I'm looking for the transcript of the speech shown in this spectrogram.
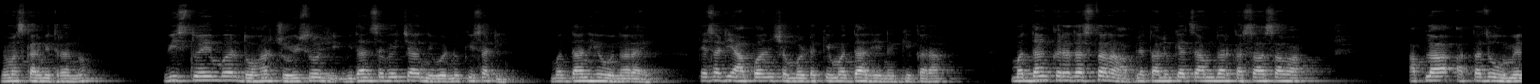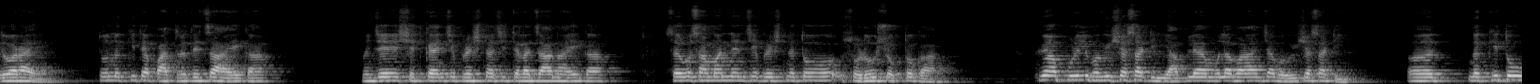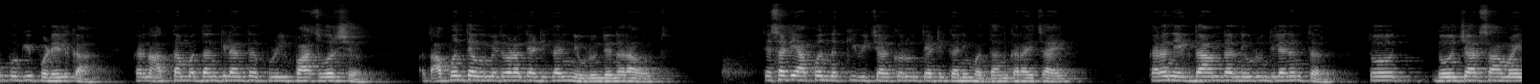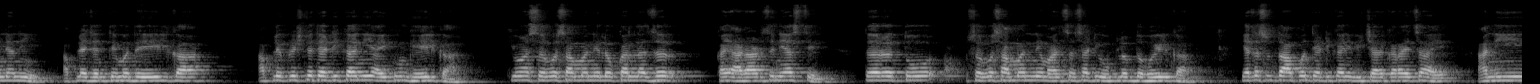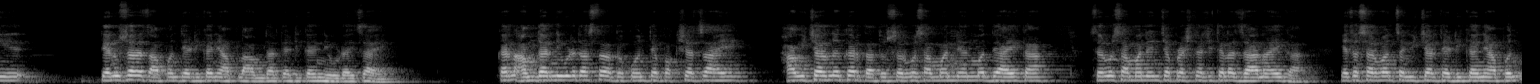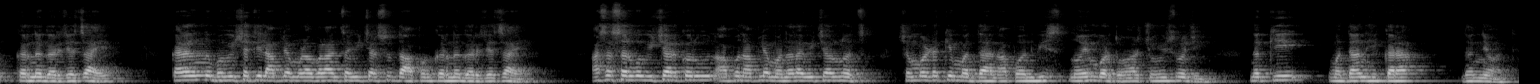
नमस्कार मित्रांनो. वीस नोव्हेंबर दोन हजार चोवीस रोजी विधानसभेच्या निवडणुकीसाठी मतदान हे होणार आहे. त्यासाठी आपण शंभर टक्के मतदान हे नक्की करा. मतदान करत असताना आपल्या तालुक्याचा आमदार कसा असावा? आपला आत्ता जो उमेदवार आहे तो नक्की त्या पात्रतेचा आहे का? म्हणजे शेतकऱ्यांची प्रश्नाची त्याला जाण आहे का? सर्वसामान्यांचे प्रश्न तो सोडवू शकतो का? किंवा पुढील भविष्यासाठी आपल्या मुलाबाळांच्या भविष्यासाठी नक्की तो उपयोगी पडेल का? कारण आत्ता मतदान केल्यानंतर पुढील पाच वर्ष आता आपण त्या उमेदवाराला त्या ठिकाणी निवडून देणार आहोत. त्यासाठी आपण नक्की विचार करून त्या ठिकाणी मतदान करायचं आहे. कारण एकदा आमदार निवडून दिल्यानंतर तो दोन चार सहा महिन्यांनी आपल्या जनतेमध्ये येईल का? आपले प्रश्न त्या ठिकाणी ऐकून घेईल का? किंवा सर्वसामान्य लोकांना जर काही अडअडचणी असतील तर तो सर्वसामान्य माणसासाठी उपलब्ध होईल का? याचा सुद्धा आपण त्या ठिकाणी विचार करायचा आहे आणि त्यानुसारच आपण त्या ठिकाणी आपला आमदार त्या ठिकाणी निवडायचा आहे. कारण आमदार निवडत असताना तो कोणत्या पक्षाचा आहे हा विचार न करता तो सर्वसामान्यांमध्ये आहे का? सर्वसामान्यांच्या प्रश्नाची त्याला जाण आहे का? याचा सर्वांचा विचार त्या ठिकाणी आपण करणं गरजेचं आहे. कारण भविष्यातील आपल्या मुळाबळांचा विचारसुद्धा आपण करणं गरजेचं आहे. असा सर्व विचार करून आपण आपल्या मनाला विचारूनच शंभर टक्के मतदान. आपण वीस नोव्हेंबर दोन हजार चोवीस रोजी नक्की मतदान हे करा. धन्यवाद.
